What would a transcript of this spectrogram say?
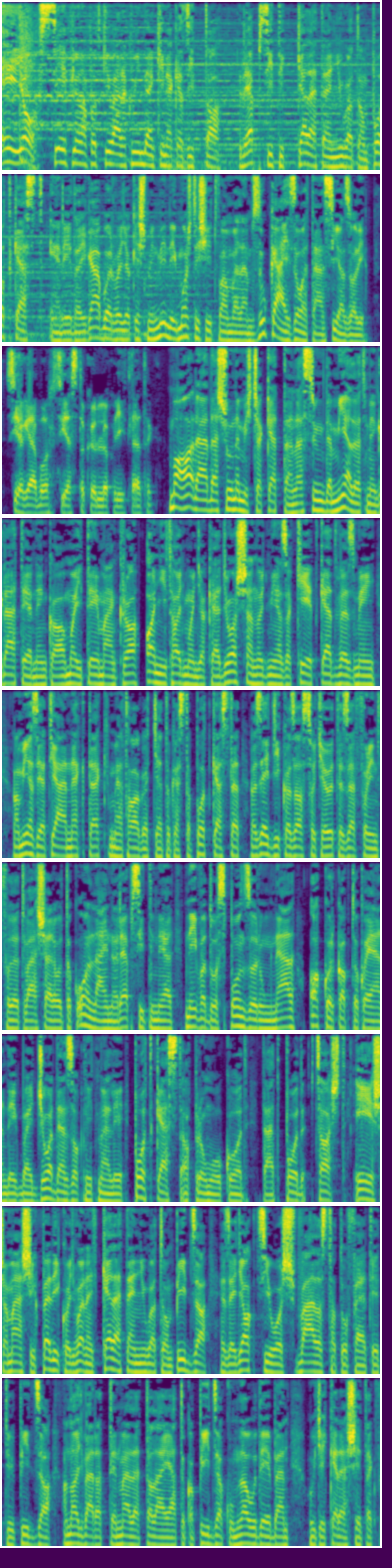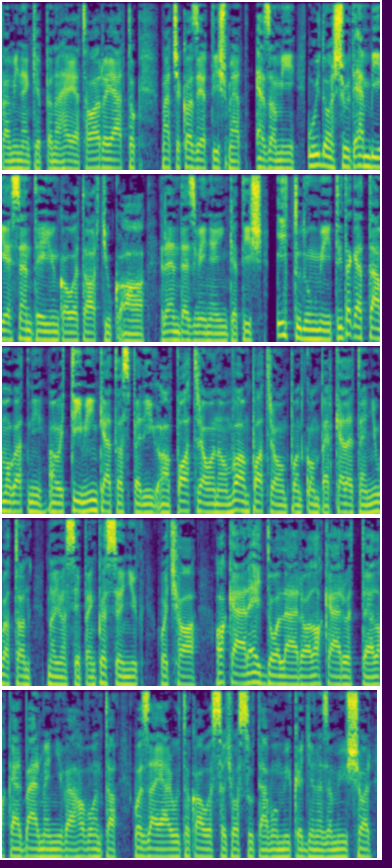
Éj jó, szép jó napot kívánok mindenkinek, ez itt a Rep City keleten-nyugaton podcast. Én Rédai Gábor vagyok, és mint mindig most is itt van velem Zukály Zoltán. Szia Zoli! Szia Gábor, sziasztok, örülök, hogy itt lehetek. Ma ráadásul nem is csak ketten leszünk, de mielőtt még rátérnénk a mai témánkra, annyit hagy mondjak el gyorsan, hogy mi az a két kedvezmény, ami azért jár nektek, mert hallgatjátok ezt a podcastet. Az egyik az az, hogyha 5000 forint fölött vásároltok online a Rep City-nél, névadó szponzorunknál, akkor kaptok ajándékba egy Jordan zoknit mellé, podcast a promókód, tehát pod cast, és a másik pedig, hogy van egy keleten-nyugaton pizza, ez egy akciós, választható feltétű pizza, a Nagyvárad tér mellett találjátok a Pizza Cum Laudében, úgyhogy keressétek fel mindenképpen a helyet, ha arra jártok, már csak azért is, mert ez a mi újdonsült NBA szentélyünk, ahol tartjuk a rendezvényeinket is. Így tudunk mi titeket támogatni, ahogy ti minket, az pedig a Patreonon van, patreon.com per keleten-nyugaton, nagyon szépen köszönjük, hogyha akár egy dollárral, akár öttel, akár bármennyivel havonta hozzájárultok ahhoz, hogy hosszú távon működjön ez a műsor,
